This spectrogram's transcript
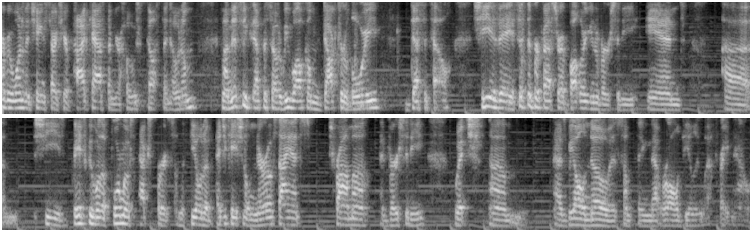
everyone, to the Change Starts Here podcast. I'm your host, Dustin Odom. And on this week's episode, we welcome Dr. Lori Desautels. She is a assistant professor at Butler University, and um, she's basically one of the foremost experts on the field of educational neuroscience, trauma, adversity, which, um, as we all know, is something that we're all dealing with right now.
